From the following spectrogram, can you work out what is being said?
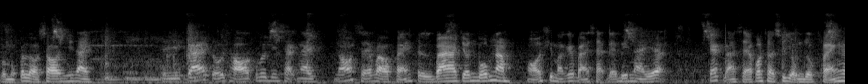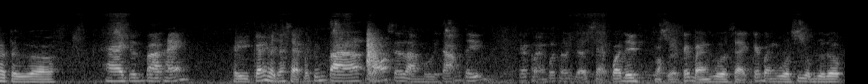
và một cái lò xo như thế này. Thì cái tuổi thọ của cái pin sạc này, nó sẽ vào khoảng từ 3 cho đến 4 năm. Mỗi khi mà các bạn sạc để pin này á, các bạn sẽ có thể sử dụng được khoảng từ ờ, 2 đến 3 tháng thì cái thời gian sạc của chúng ta nó sẽ là 18 tiếng các bạn có thể để sạc qua đêm, hoặc là các bạn vừa sạc, các bạn vừa sử dụng vừa được.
